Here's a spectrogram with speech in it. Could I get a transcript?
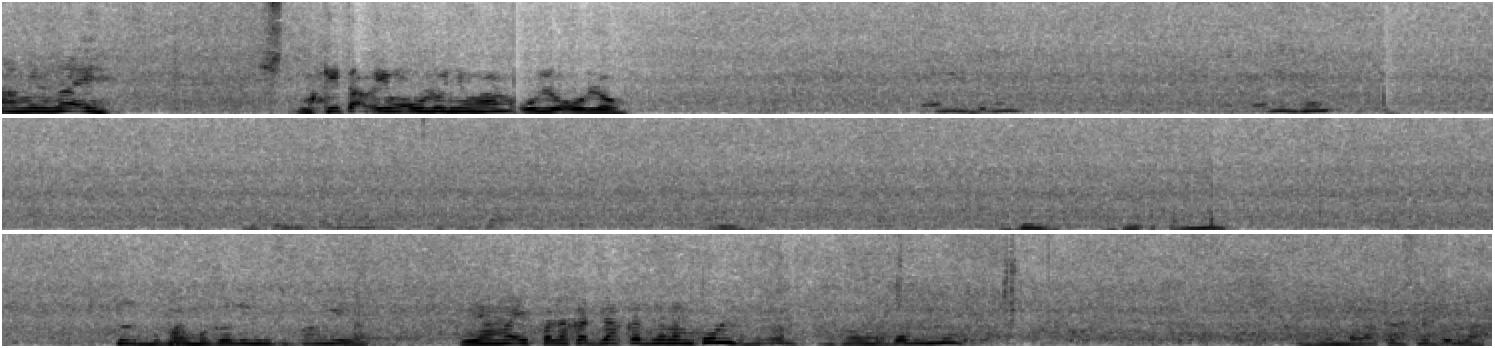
Pangil nga eh. Shh, makita yung ulo nyo ha. Ulo, ulo. Tol, mukhang magaling yung Pangil ah. Kaya nga, ipalakad-lakad na lang tol. Mukhang magaling niya. Hindi malakas na tol ah.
